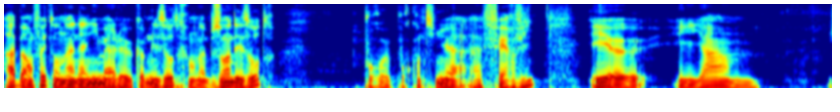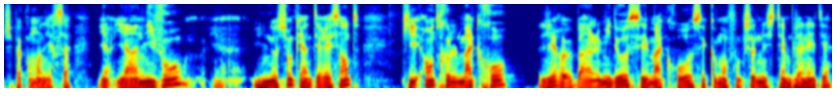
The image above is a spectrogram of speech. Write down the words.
ah ben en fait on a un animal euh, comme les autres et on a besoin des autres pour, euh, pour continuer à, faire vie. Et euh, il y a un, je sais pas comment dire ça, il y, a, un niveau, une notion qui est intéressante qui est entre le macro, dire ben le mido c'est macro, c'est comment fonctionne le système planétaire,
